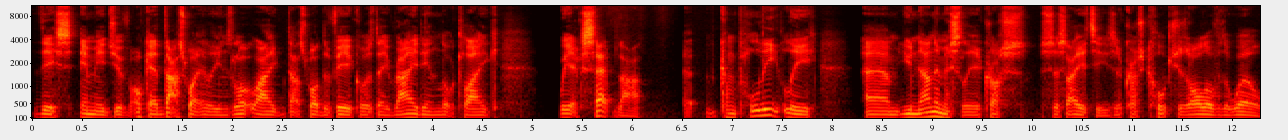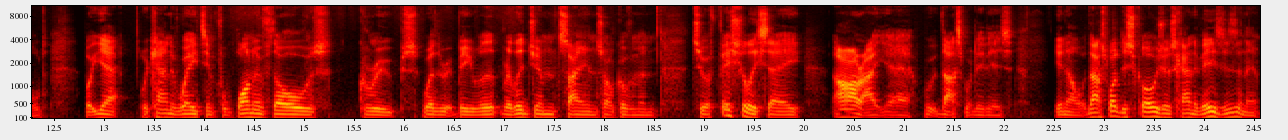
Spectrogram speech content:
this image of okay, that's what aliens look like. That's what the vehicles they ride in look like. We accept that uh, completely um, unanimously across societies, across cultures all over the world. But yet, we're kind of waiting for one of those groups, whether it be religion, science, or government, to officially say, all right, yeah, that's what it is. You know, that's what disclosures kind of is, isn't it?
